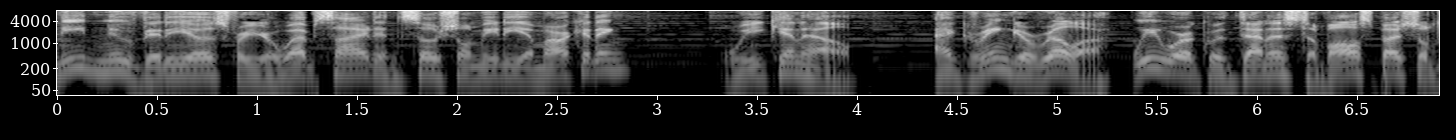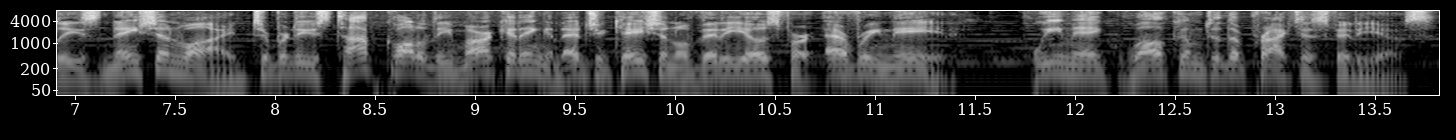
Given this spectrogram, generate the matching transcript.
Need new videos for your website and social media marketing? We can help. At Green Gorilla, we work with dentists of all specialties nationwide to produce top quality marketing and educational videos for every need. We make welcome to the practice videos,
